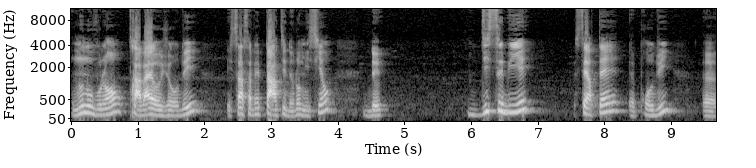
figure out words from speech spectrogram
nous, nous voulons travailler aujourd'hui, et ça, ça fait partie de nos missions, de distribuer certains euh, produits euh,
